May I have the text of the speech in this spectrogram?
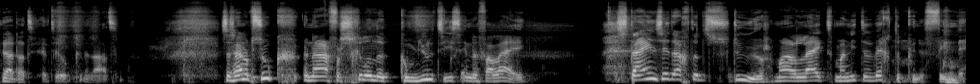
ja, dat heeft hij ook inderdaad. Ze zijn op zoek naar verschillende communities in de vallei. Stijn zit achter het stuur, maar lijkt maar niet de weg te kunnen vinden.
